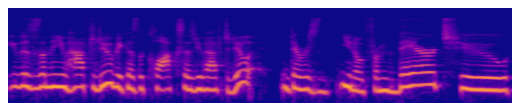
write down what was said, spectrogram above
this is something you have to do because the clock says you have to do it. There's, you know, from there to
